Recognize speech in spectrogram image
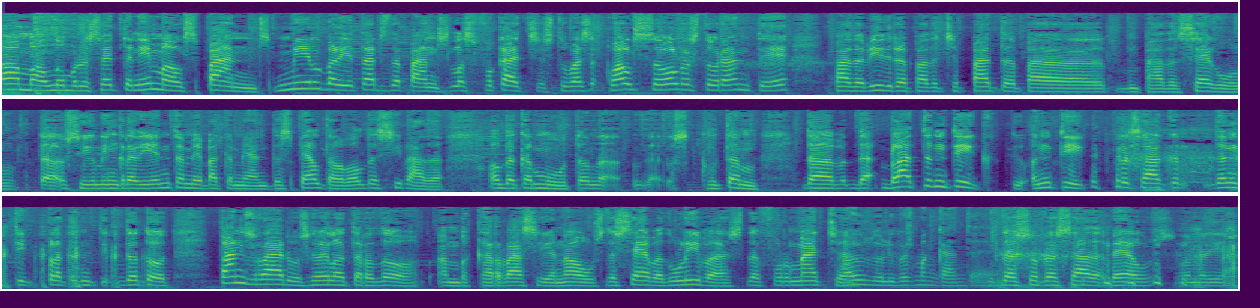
Amb el número 7 tenim els pans, mil varietats de pans, les focacces. Tu vas, qualsevol restaurant té pa de vidre, pa de xapata, pa, pa de sègol. O sigui, l'ingredient també va canviant. D'espelta, el vol de cibada, el de camut, el de, escolta'm, de, de blat antic. Diu, antic, pensava que d'antic, plat antic, de tot. Pans raros, que ve la tardor, amb carbassa i nous, de ceba, d'olives, de formatge. Ai, d'olives m'encanta, eh? De sobrassada, veus, la Maria?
